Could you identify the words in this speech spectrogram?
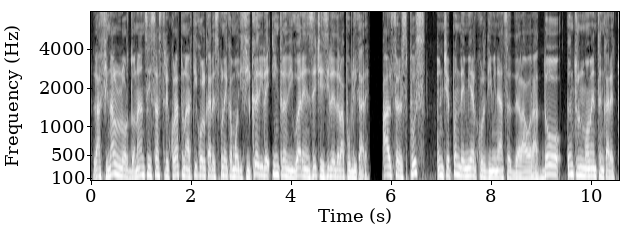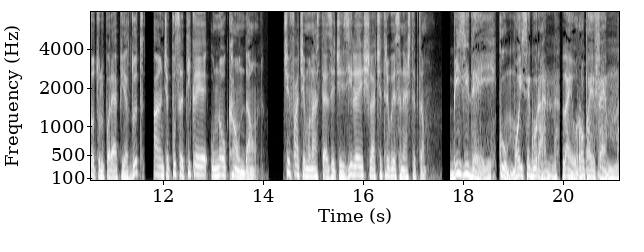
la finalul ordonanței s-a strecurat un articol care spune că modificările intră în vigoare în 10 zile de la publicare. Altfel spus, începând de miercuri dimineață de la ora 2, într-un moment în care totul părea pierdut, a început să ticăie un nou countdown. Ce facem în astea 10 zile și la ce trebuie să ne așteptăm? Busy Day cu Moise Guran la Europa FM.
